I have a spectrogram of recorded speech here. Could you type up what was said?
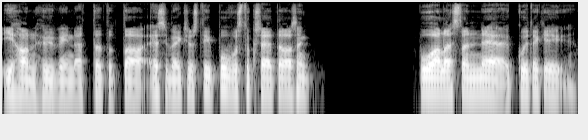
ihan hyvin, että tota, esimerkiksi just puvustukseen tällaisen puolesta, niin ne kuitenkin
